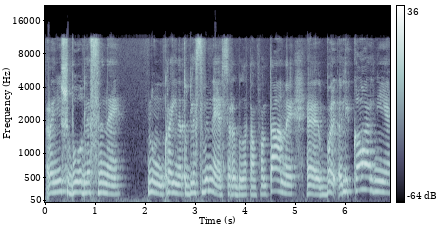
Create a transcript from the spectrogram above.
Раніше було для свиней. Ну, Україна тут для свиней все робила там фонтани, е, ба- лікарні,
